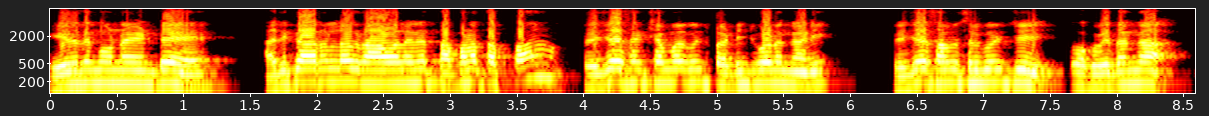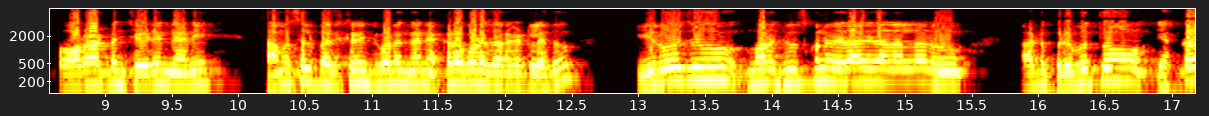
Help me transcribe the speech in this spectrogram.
ఏ విధంగా ఉన్నాయంటే అధికారంలోకి రావాలనే తపన తప్ప ప్రజా సంక్షేమాల గురించి పట్టించుకోవడం కానీ ప్రజా సమస్యల గురించి ఒక విధంగా పోరాటం చేయడం కానీ సమస్యలు పరిష్కరించుకోవడం కానీ ఎక్కడ కూడా జరగట్లేదు. ఈరోజు మనం చూసుకున్న విధా విధానాల్లోనూ అటు ప్రభుత్వం ఎక్కడ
